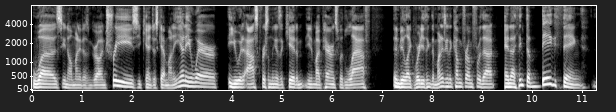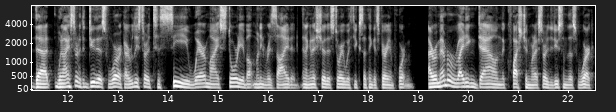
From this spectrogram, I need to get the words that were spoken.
was, you know, money doesn't grow on trees. You can't just get money anywhere. You would ask for something as a kid, and you know, my parents would laugh and be like, where do you think the money's going to come from for that? And I think the big thing that when I started to do this work, I really started to see where my story about money resided. And I'm going to share this story with you because I think it's very important. I remember writing down the question when I started to do some of this work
